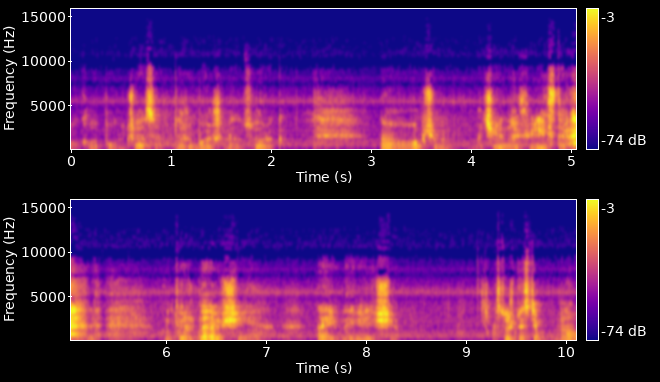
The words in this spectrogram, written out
около получаса, даже больше, минут сорок. Ну, в общем, очередной филистер, утверждающий наивные вещи. В сущности, ну,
